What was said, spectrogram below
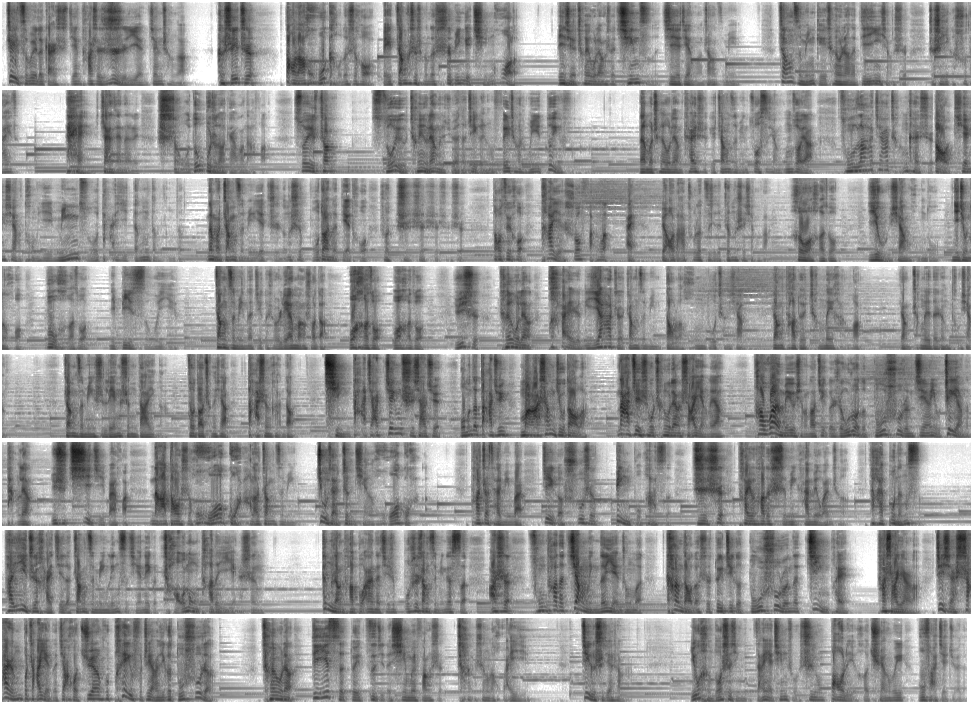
这次为了赶时间，他是日夜兼程啊。可谁知到达湖口的时候，被张士诚的士兵给擒获了，并且陈友谅是亲自接见了张子明。”张子明给陈友谅的第一印象是，这是一个书呆子，哎，站在那里手都不知道该往哪放，所以张，所以陈友谅就觉得这个人非常容易对付。那么陈友谅开始给张子明做思想工作呀，从拉家常开始，到天下统一、民族大义等等等等。那么张子明也只能是不断的点头，说是是是是是，到最后他也说烦了，哎，表达出了自己的真实想法。和我合作，有降洪都，你就能活；不合作，你必死无疑。张子明呢，这个时候连忙说道：“我合作，我合作。”于是陈友谅派人押着张子明到了洪都城下，让他对城内喊话，让城内的人投降。张子明是连声答应啊，走到城下，大声喊道：“请大家坚持下去，我们的大军马上就到了。”那这时候陈友谅傻眼了呀。他万没有想到，这个柔弱的读书人竟然有这样的胆量，于是气急败坏，拿刀是活剐了张子明，就在阵前活剐了。他这才明白，这个书生并不怕死，只是他有他的使命还没有完成，他还不能死。他一直还记得张子明临死前那个嘲弄他的眼神，更让他不安的，其实不是张子明的死，而是从他的将领的眼中们。看到的是对这个读书人的敬佩，他傻眼了。这些杀人不眨眼的家伙居然会佩服这样一个读书人。陈友谅第一次对自己的行为方式产生了怀疑。这个世界上啊，有很多事情咱也清楚是用暴力和权威无法解决的。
